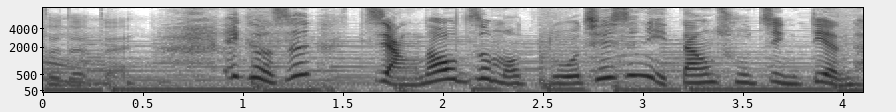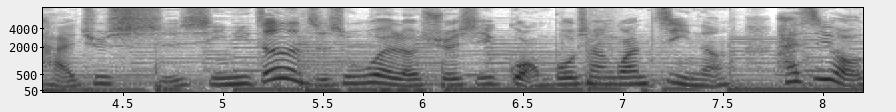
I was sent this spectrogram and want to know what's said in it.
对对对，哎、欸，可是讲到这么多，其实你当初进电台去实习，你真的只是为了学习广播相关技能，还是有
